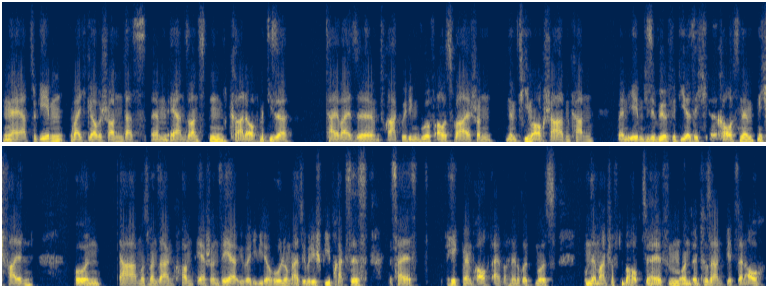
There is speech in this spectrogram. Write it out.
naja, zu geben, weil ich glaube schon, dass ähm, er ansonsten gerade auch mit dieser teilweise fragwürdigen Wurfauswahl schon einem Team auch schaden kann, wenn eben diese Würfe, die er sich rausnimmt, nicht fallen. Und da muss man sagen, kommt er schon sehr über die Wiederholung, also über die Spielpraxis. Das heißt, Hickman braucht einfach einen Rhythmus, um der Mannschaft überhaupt zu helfen. Und interessant wird es dann auch,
